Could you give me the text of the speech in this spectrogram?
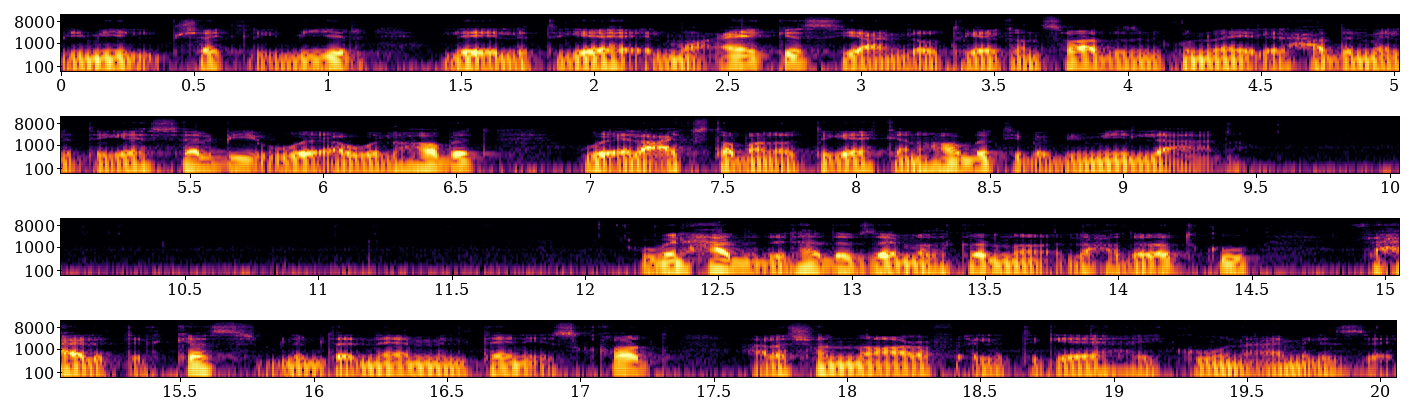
بيميل بشكل كبير للاتجاه المعاكس يعني لو اتجاه كان صاعد لازم يكون مايل لحد ما الاتجاه السلبي أو الهابط والعكس طبعا لو اتجاه كان هابط يبقى بيميل لأعلى. وبنحدد الهدف زي ما ذكرنا لحضراتكم في حالة الكسر بنبدأ نعمل تاني إسقاط علشان نعرف الاتجاه هيكون عامل إزاي.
